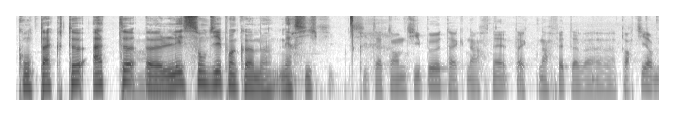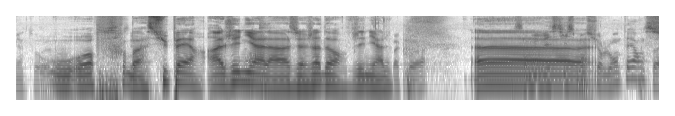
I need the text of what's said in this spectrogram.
contact at lesondiers.com. Merci. Si, tu attends un petit peu, ta elle va, partir bientôt. Oh, bah, super, ah, génial, ah, j'adore, génial. Euh, c'est un investissement sur le long terme, ça.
